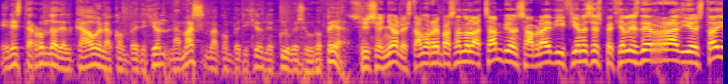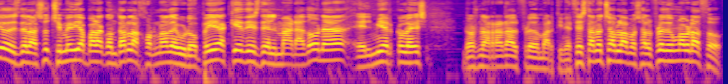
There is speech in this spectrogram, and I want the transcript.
en esta ronda del CAO en la competición, la máxima competición de clubes europeas. Sí, señor, estamos repasando la Champions. Habrá ediciones especiales de Radio Estadio desde las ocho y media para contar la jornada europea que desde el Maradona el miércoles nos narrará Alfredo Martínez. Esta noche hablamos. Alfredo, un abrazo.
